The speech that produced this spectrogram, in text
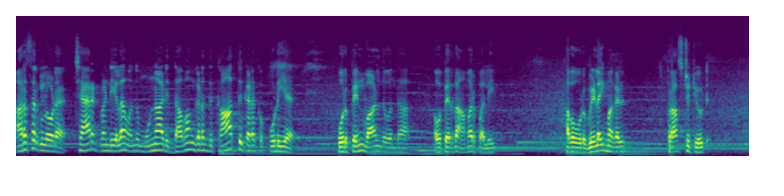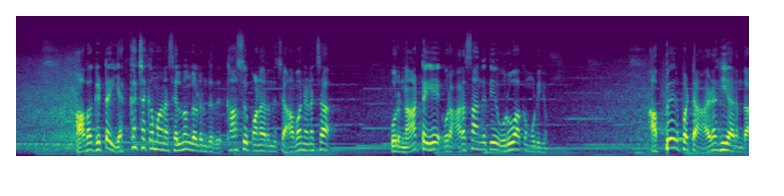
அரசர்களோட சேரட் வண்டியெல்லாம் வந்து முன்னாடி தவம் கிடந்து காத்து கிடக்கக்கூடிய ஒரு பெண் வாழ்ந்து வந்தா. அவள் பேர் தான் அமர்பலி அவள் ஒரு விலைமகள் ப்ராஸ்டிடியூட் அவகிட்ட எக்கச்சக்கமான செல்வங்கள் இருந்தது. காசு பணம் இருந்துச்சு. அவன் நினச்சா ஒரு நாட்டையே ஒரு அரசாங்கத்தையே உருவாக்க முடியும். அப்பேற்பட்ட அழகியா இருந்தா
